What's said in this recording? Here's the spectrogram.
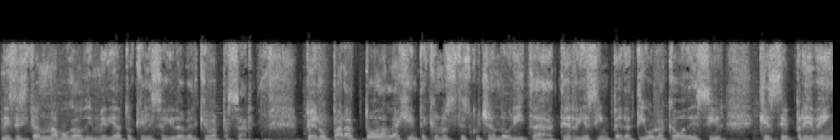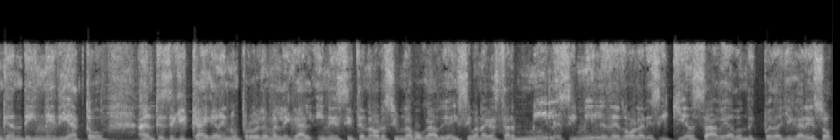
Necesitan un abogado de inmediato que les ayude a ver qué va a pasar. Pero para toda la gente que nos está escuchando ahorita, Terry, es imperativo, lo acabo de decir, que se prevengan de inmediato antes de que caigan en un problema legal y necesiten ahora sí un abogado y ahí sí van a gastar miles y miles de dólares y quién sabe a dónde pueda llegar eso.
